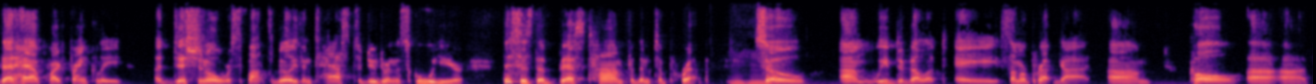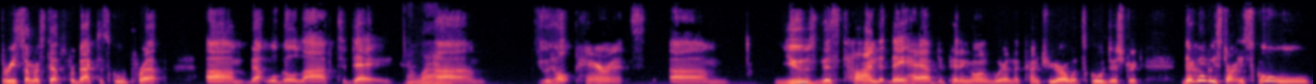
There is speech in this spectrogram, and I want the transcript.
that have, quite frankly, additional responsibilities and tasks to do during the school year, this is the best time for them to prep. Mhm. So um, we've developed a summer prep guide um, called uh, uh, Three Summer Steps for Back to School Prep um, that will go live today oh wow, um, to help parents um, use this time that they have, depending on where in the country you are, what school district. They're going to be starting school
